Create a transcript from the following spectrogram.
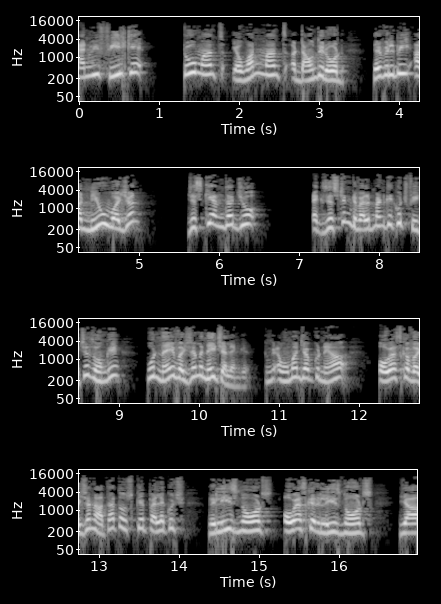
एंड वी फील के टू मंथ या one month down the road there will be a new version जिसके अंदर जो एग्जिस्टिंग डेवलपमेंट के कुछ फीचर्स होंगे वो नए वर्जन में नहीं चलेंगे। क्योंकि अमूमन जब कोई नया ओएस का वर्जन आता है तो उसके पहले कुछ रिलीज़ नोट्स ओएस के रिलीज़ नोट्स या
